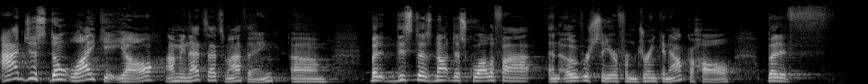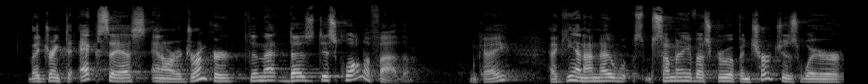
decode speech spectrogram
I just don't like it, y'all. I mean, that's, that's my thing. Um, but this does not disqualify an overseer from drinking alcohol. But if they drink to excess and are a drunkard, then that does disqualify them. Okay? Again, I know so many of us grew up in churches where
